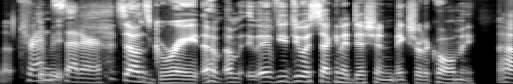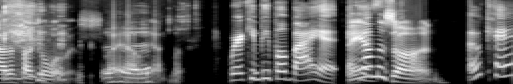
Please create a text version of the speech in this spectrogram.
That's gonna be Trendsetter. Sounds great. Um, um, if you do a second edition, make sure to call me. How to Fuck a Woman by Ali Adler. Where can people buy it? Because- Amazon. Okay.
